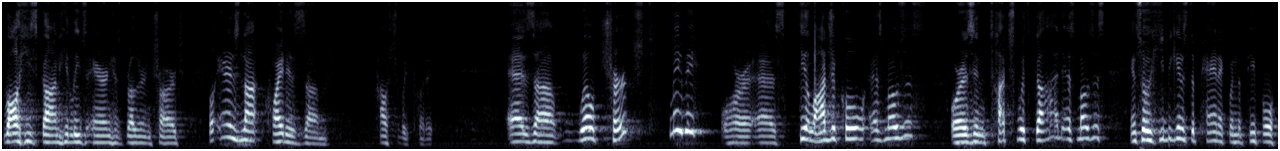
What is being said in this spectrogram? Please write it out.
While he's gone, he leaves Aaron, his brother, in charge. Well, Aaron's not quite as, um, how should we put it, as uh, well churched, maybe, or as theological as Moses, or as in touch with God as Moses. And so he begins to panic when the people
